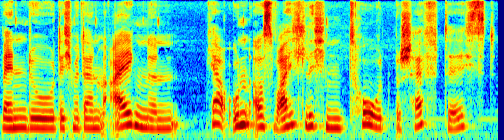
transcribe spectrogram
wenn du dich mit deinem eigenen, ja, unausweichlichen Tod beschäftigst,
